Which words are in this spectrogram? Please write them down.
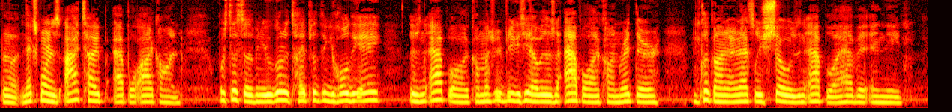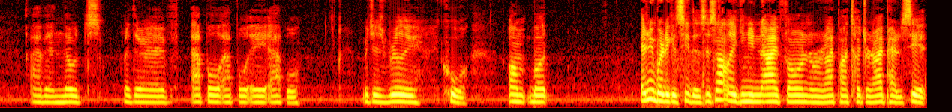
The next one is iType Apple icon. What's this says? When you go to type something, you hold the A, there's an Apple icon. I'm not sure if you can see that, but there's an Apple icon right there. And click on it, and it actually shows an Apple. I have it in the, I have it in notes right there. I have Apple, Apple, A, Apple, which is really cool. Um, but anybody could see this. It's not like you need an iPhone or an iPod Touch or an iPad to see it.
